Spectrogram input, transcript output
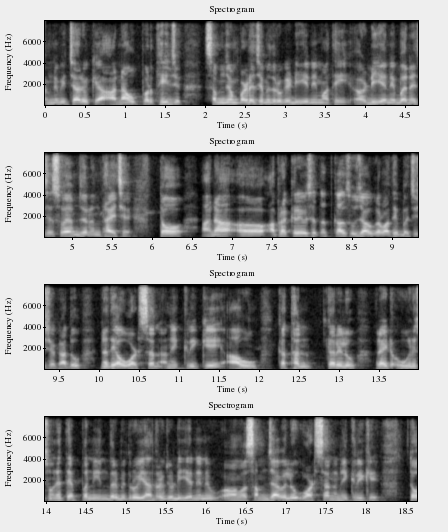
એમને વિચાર્યું કે આના ઉપરથી જ સમજણ પડે છે મિત્રો કે ડીએનએમાંથી ડીએનએ બને છે, સ્વયંજનન થાય છે. તો આના આ પ્રક્રિયા વિશે તત્કાલ સુઝાવ કરવાથી બચી શકાતું નથી. આવું વોટસન અને ક્રિકે આવું કથન કરેલું, રાઈટ? ઓગણીસો ને ત્રેપનની અંદર મિત્રો યાદ રાખજો ડીએનએને સમજાવેલું વોટસન અને ક્રિકે. તો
